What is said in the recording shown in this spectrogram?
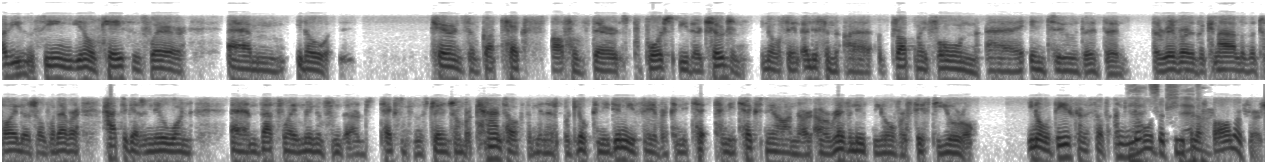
I've even seen you know cases where um, you know parents have got texts off of their purports to be their children, you know, saying, oh, "Listen, uh, drop my phone uh, into the, the the river, the canal, or the toilet, or whatever. Had to get a new one, and um, that's why I'm ringing from or texting from the strange number. Can't talk at the minute, but look, can you do me a favour? Can you te- can you text me on or, or Revolut me over fifty euro? You know these kind of stuff, and loads of people are falling for it.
